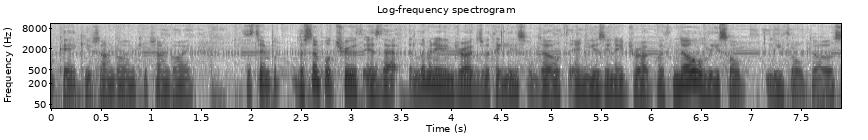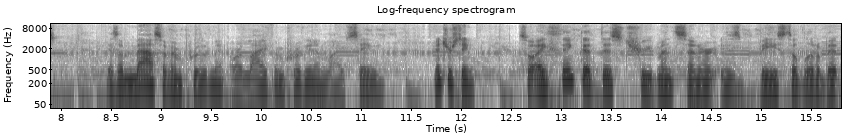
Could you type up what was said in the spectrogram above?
Okay, it keeps on going, keeps on going. The simple, the simple truth is that eliminating drugs with a lethal dose and using a drug with no lethal, lethal dose is a massive improvement or life improving and life saving. Interesting. So I think that this treatment center is based a little bit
